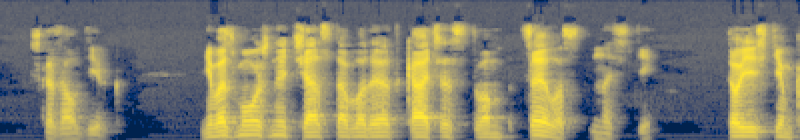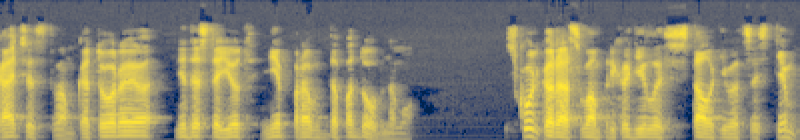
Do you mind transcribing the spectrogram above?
— сказал Дирк. «Невозможное часто обладает качеством целостности, то есть тем качеством, которое недостает неправдоподобному. Сколько раз вам приходилось сталкиваться с тем,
